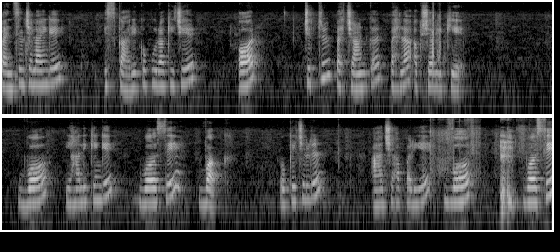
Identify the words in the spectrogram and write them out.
पेंसिल चलाएँगे। इस कार्य को पूरा कीजिए। और चित्र पहचान कर पहला अक्षर लिखिए। व यहाँ लिखेंगे, व से वक। ओके चिल्ड्रन, आज आप पढ़िए, व व से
